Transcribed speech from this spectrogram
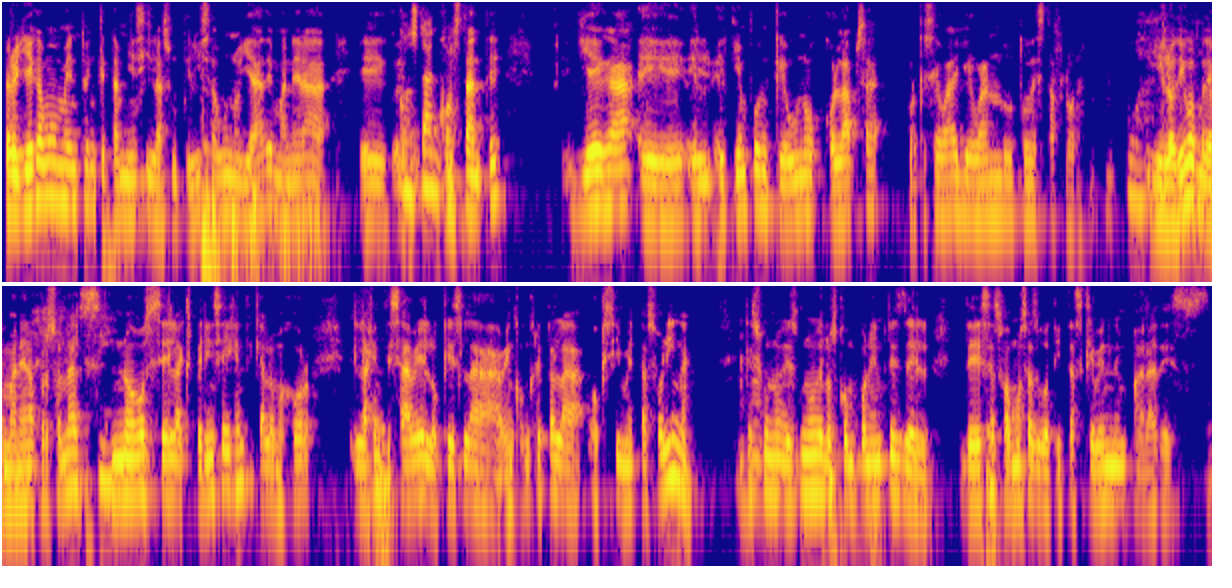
pero llega un momento en que también si las utiliza uno ya de manera eh, constante. llega eh, el, tiempo en que uno colapsa porque se va llevando toda esta flora. Y lo digo de manera personal, no sé la experiencia, hay gente que a lo mejor la gente sabe lo que es la, en concreto la oximetazolina que es, uno, es uno de los componentes del, de esas famosas gotitas que venden para des,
